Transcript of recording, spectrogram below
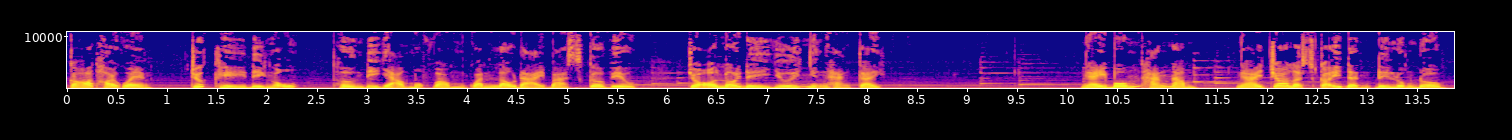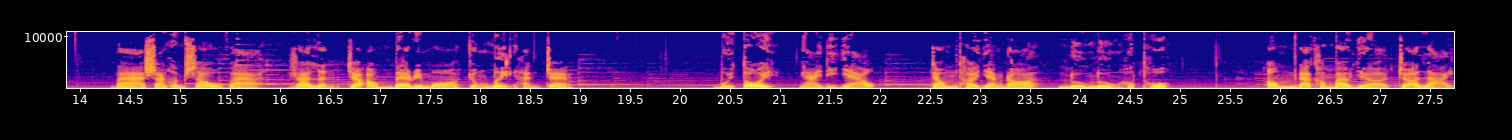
có thói quen, trước khi đi ngủ, thường đi dạo một vòng quanh lâu đài Baskerville, chỗ lối đi dưới những hàng cây. Ngày 4 tháng 5, Ngài Charles có ý định đi London, và sáng hôm sau và ra lệnh cho ông Barrymore chuẩn bị hành trang. Buổi tối, Ngài đi dạo. Trong thời gian đó, luôn luôn hút thuốc. Ông đã không bao giờ trở lại.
